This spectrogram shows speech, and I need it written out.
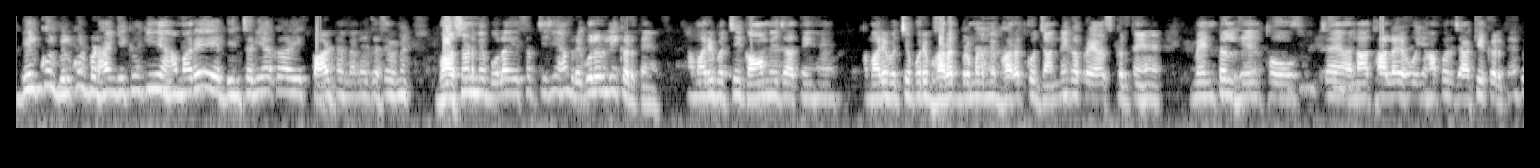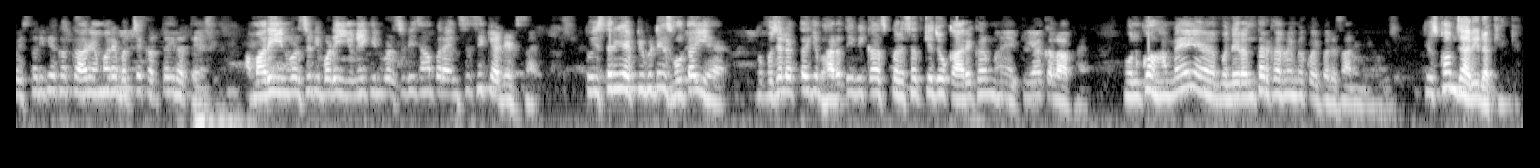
बिल्कुल बिल्कुल बढ़ाएँगे क्योंकि ये हमारे दिनचर्या का एक पार्ट है। मैंने जैसे हमें भाषण में बोला ये सब चीज़ें हम रेगुलरली करते हैं। हमारे बच्चे गाँव में जाते हैं हमारे बच्चे पूरे भारत भ्रमण में भारत को जानने का प्रयास करते हैं। मेंटल हेल्थ हो, चाहे अनाथालय हो, यहाँ पर जाके करते हैं। तो इस तरीके का कार्य हमारे बच्चे करते ही रहते हैं। हमारी यूनिवर्सिटी बड़ी यूनिक यूनिवर्सिटी जहाँ पर एनसीसी कैडेट्स हैं। तो इस तरह की एक्टिविटीज़ होता ही है। तो मुझे लगता है कि भारतीय विकास परिषद के जो कार्यक्रम हैं, क्रियाकलाप हैं, उनको हमें निरंतर करने में कोई परेशानी नहीं होगी। तो इसको हम जारी रखेंगे।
